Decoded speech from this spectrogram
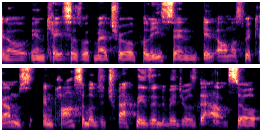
you know, in cases with Metro Police, and it almost becomes impossible to track these individuals down. So,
